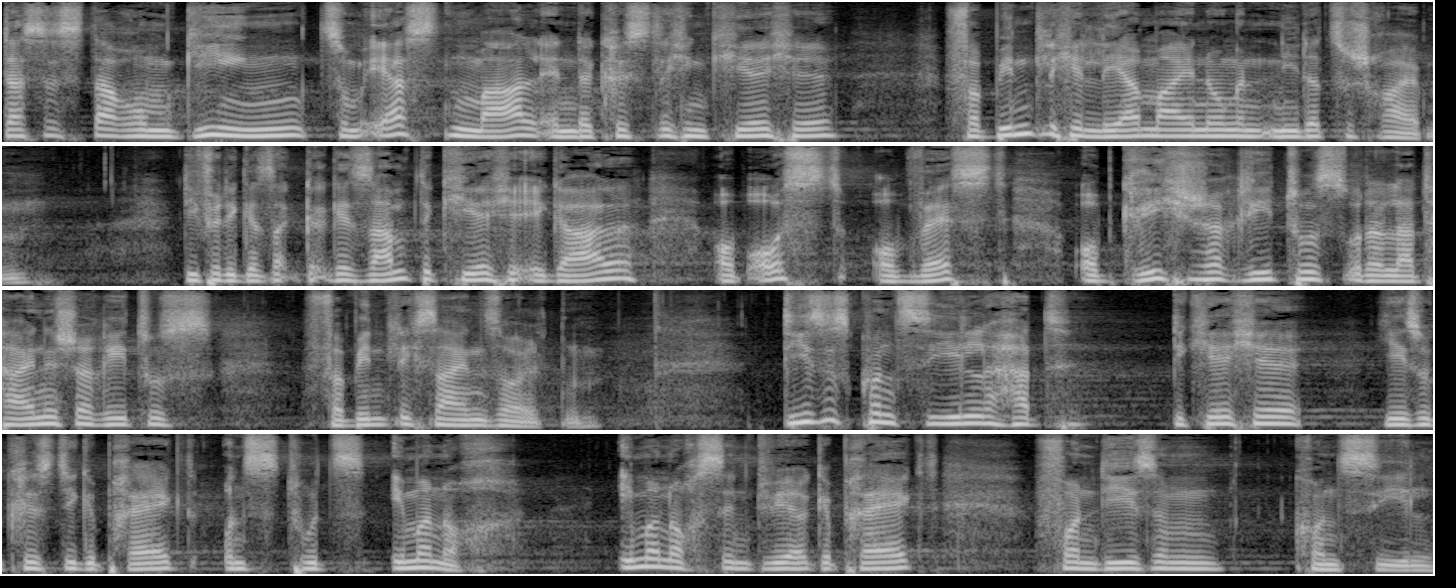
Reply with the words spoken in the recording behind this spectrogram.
dass es darum ging, zum ersten Mal in der christlichen Kirche verbindliche Lehrmeinungen niederzuschreiben, die für die gesamte Kirche, egal ob Ost, ob West, ob griechischer Ritus oder lateinischer Ritus, verbindlich sein sollten. Dieses Konzil hat die Kirche Jesu Christi geprägt, uns tut's immer noch. Immer noch sind wir geprägt von diesem Konzil.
